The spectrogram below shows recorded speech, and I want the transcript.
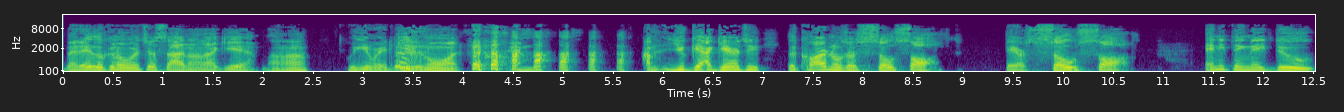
But they looking over at your sideline, like, yeah, uh huh, we getting ready to get it on. I'm, you, I guarantee you, the Cardinals are so soft. They are so soft. Anything they do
